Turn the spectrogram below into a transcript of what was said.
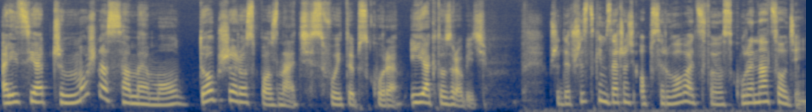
Alicja, czy można samemu dobrze rozpoznać swój typ skóry i jak to zrobić? Przede wszystkim zacząć obserwować swoją skórę na co dzień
